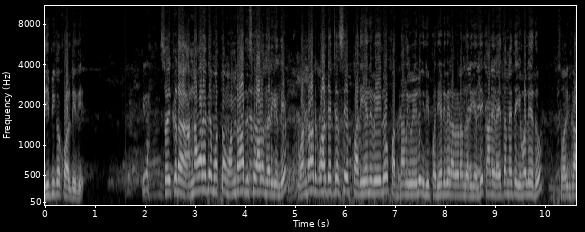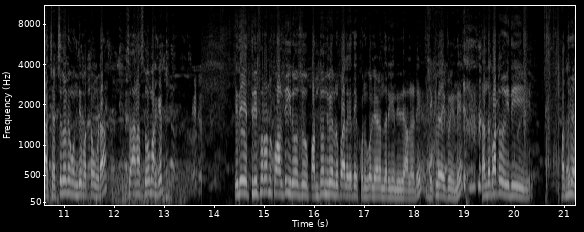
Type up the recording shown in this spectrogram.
దీపికా క్వాలిటీ ఇది. సో ఇక్కడ అన్న వాళ్ళైతే మొత్తం వన్ రాడ్ తీసుకురావడం జరిగింది. వన్ రాడ్ క్వాలిటీ వచ్చేసి పదిహేను వేలు పద్నాలుగు వేలు ఇది పదిహేడు వేలు అడగడం జరిగింది. కానీ రైతన్న అయితే ఇవ్వలేదు. సో ఇంకా చర్చలోనే ఉంది మొత్తం కూడా. సో అన్న స్లో మార్కెట్. ఇది త్రీ ఫోర్ వన్ క్వాలిటీ ఈరోజు పంతొమ్మిది వేల రూపాయలకైతే కొనుగోలు చేయడం జరిగింది ఇది ఆల్రెడీ. డిక్లేర్ అయిపోయింది. దాంతోపాటు ఇది పద్దెనిమిది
